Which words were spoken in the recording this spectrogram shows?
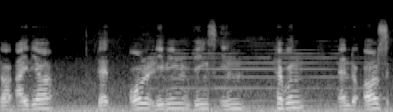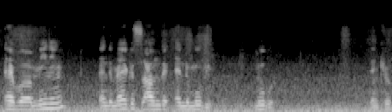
the idea that all living beings in heaven and earth have a meaning and make sound and move. Move. Thank you.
